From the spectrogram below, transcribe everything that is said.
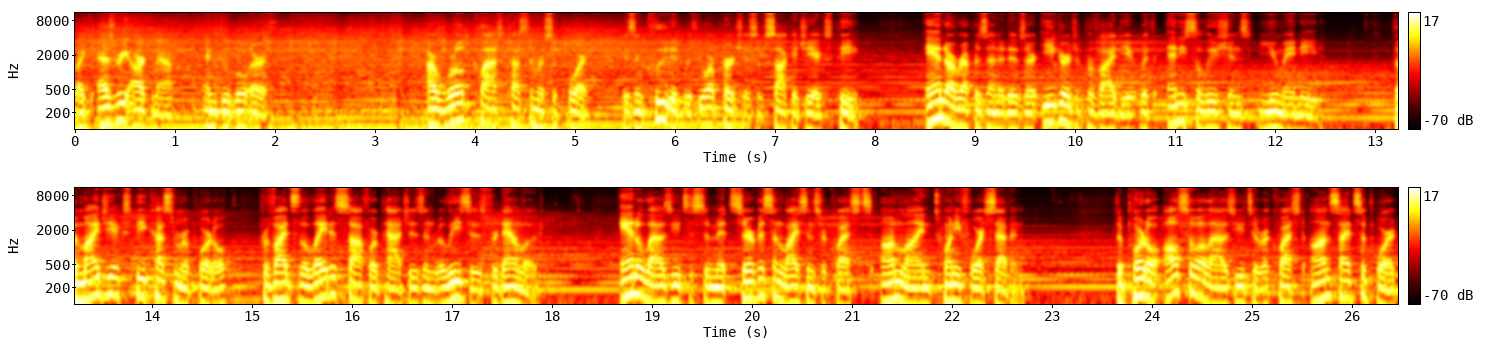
like Esri ArcMap and Google Earth. Our world-class customer support is included with your purchase of SOCET GXP and our representatives are eager to provide you with any solutions you may need. The MyGXP customer portal provides the latest software patches and releases for download, and allows you to submit service and license requests online 24 7. The portal also allows you to request on site support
